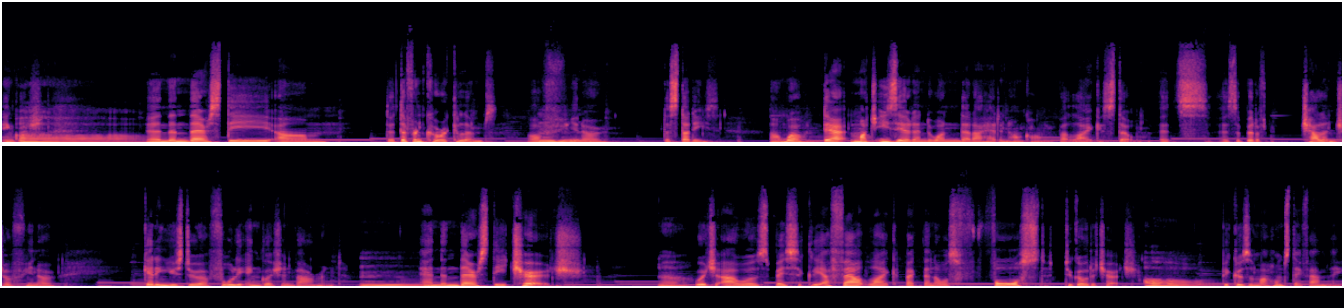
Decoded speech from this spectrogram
English. Oh. And then there's the um, the different curriculums of you mm-hmm. know the studies. Um, well, they're much easier than the one that I had in Hong Kong, but like still, it's it's a bit of challenge of you know getting used to a fully English environment. Mm. And then there's the church, Uh, which I was basically I felt like back then I was forced to go to church oh. because of my homestay family.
